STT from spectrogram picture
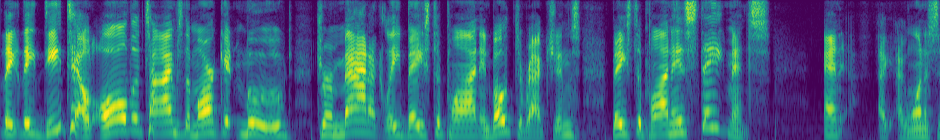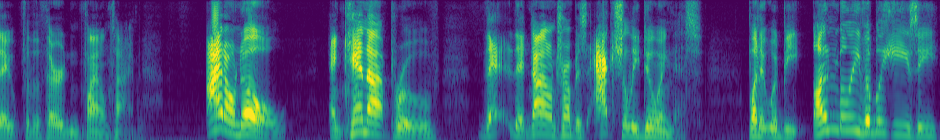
They, they detailed all the times the market moved dramatically based upon, in both directions, based upon his statements. And I, I want to say for the third and final time, I don't know and cannot prove that, that Donald Trump is actually doing this. But it would be unbelievably easy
